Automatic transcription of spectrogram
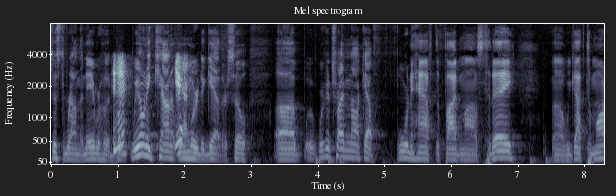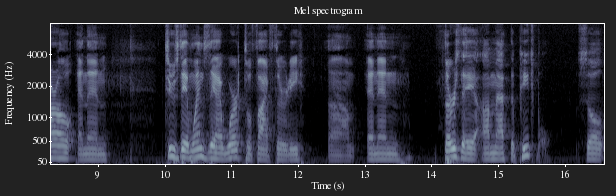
just around the neighborhood. Mhm. But we only count it Yeah. when we're together. So uh, we're gonna try to knock out four and a half to five miles today. Uh, we got tomorrow, and then Tuesday and Wednesday I work till five thirty, um, and then Thursday I'm at the Peach Bowl. So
